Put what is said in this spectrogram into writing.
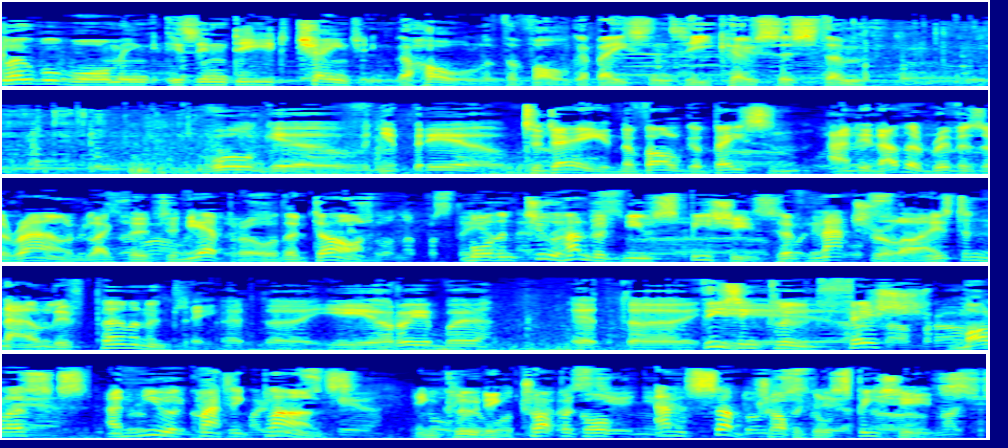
Global warming is indeed changing the whole of the Volga Basin's ecosystem. Today, in the Volga Basin and in other rivers around, like the Dnepr or the Don, more than 200 new species have naturalized and now live permanently. These include fish, mollusks, and new aquatic plants, including tropical and subtropical species.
